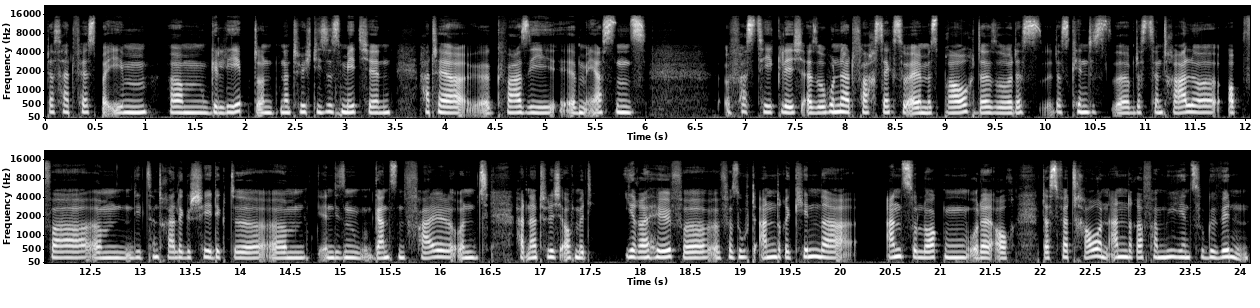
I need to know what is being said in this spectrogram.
Das hat fest bei ihm ähm, gelebt und natürlich dieses Mädchen hat er äh, quasi ähm, erstens fast täglich, also hundertfach sexuell missbraucht. Also das, das Kind ist äh, das zentrale Opfer, ähm, die zentrale Geschädigte ähm, in diesem ganzen Fall und hat natürlich auch mit ihrer Hilfe äh, versucht, andere Kinder anzulocken oder auch das Vertrauen anderer Familien zu gewinnen.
